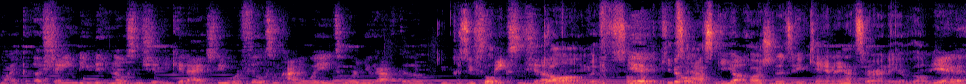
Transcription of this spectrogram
like ashamed you didn't know some shit you kid actually or feel some kind of way to where you have to Because you feel make some shit up. dumb if someone Yeah, keeps asking you questions and you can't answer any of them. Yeah,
